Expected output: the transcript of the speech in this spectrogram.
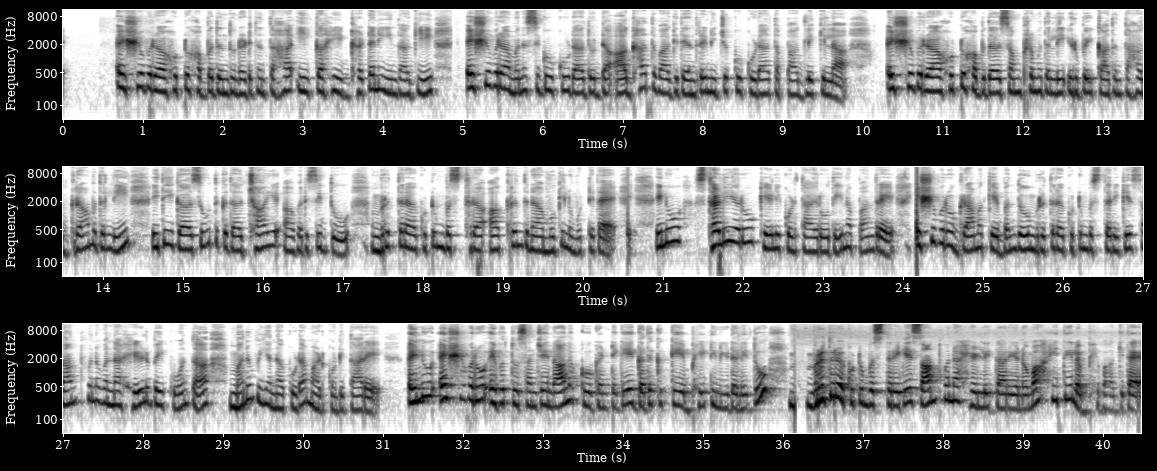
ಯಶವರ ಹುಟ್ಟುಹಬ್ಬದಂದು ನಡೆದಂತಹ ಈ ಕಹಿ ಘಟನೆಯಿಂದಾಗಿ ಯಶವರ ಮನಸ್ಸಿಗೂ ಕೂಡ ದೊಡ್ಡ ಆಘಾತವಾಗಿದೆ ಅಂದರೆ ನಿಜಕ್ಕೂ ಕೂಡ ತಪ್ಪಾಗಲಿಕ್ಕಿಲ್ಲ. ಯಶವರ ಹುಟ್ಟುಹಬ್ಬದ ಸಂಭ್ರಮದಲ್ಲಿ ಇರಬೇಕಾದಂತಹ ಗ್ರಾಮದಲ್ಲಿ ಇದೀಗ ಸೂತಕದ ಛಾಯೆ ಆವರಿಸಿದ್ದು ಮೃತರ ಕುಟುಂಬಸ್ಥರ ಆಕ್ರಂದನ ಮುಗಿಲು ಮುಟ್ಟಿದೆ. ಇನ್ನು ಸ್ಥಳೀಯರು ಕೇಳಿಕೊಳ್ತಾ ಇರೋದೇನಪ್ಪ ಅಂದರೆ, ಯಶವರು ಗ್ರಾಮಕ್ಕೆ ಬಂದು ಮೃತರ ಕುಟುಂಬಸ್ಥರಿಗೆ ಸಾಂತ್ವನವನ್ನು ಹೇಳಬೇಕು ಅಂತ ಮನವಿಯನ್ನು ಕೂಡ ಮಾಡಿಕೊಂಡಿದ್ದಾರೆ. ಇನ್ನು ಯಶ್ ಅವರು ಇವತ್ತು ಸಂಜೆ ನಾಲ್ಕು ಗಂಟೆಗೆ ಗದಗಕ್ಕೆ ಭೇಟಿ ನೀಡಲಿದ್ದು, ಮೃತರ ಕುಟುಂಬಸ್ಥರಿಗೆ ಸಾಂತ್ವನ ಹೇಳಿದ್ದಾರೆ ಅನ್ನೋ ಮಾಹಿತಿ ಲಭ್ಯವಾಗಿದೆ.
